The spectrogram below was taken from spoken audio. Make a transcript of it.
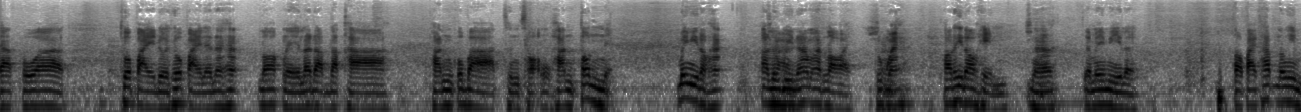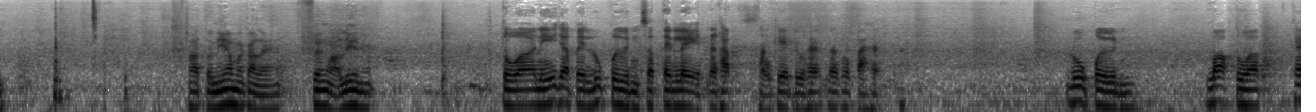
ยากเพราะว่าทั่วไปโดยทั่วไปแล้วนะฮะลอกในระดับราคาพันกว่าบาทถึงสองพันต้นเนี่ย ไม่มีหรอกฮะ อลูมิเนียมอัดลอยถูกไหมเท่าที่เราเห็นนะฮะจะไม่มีเลย ต่อไปครับน้องหิมถอดตัวนี้ออกมาก่อนเลยครับเฟืองหล่อลื่นครับตัวนี้จะเป็นลูกปืนสเตนเลสนะครับ สังเกตดูฮะนั่งเข้าไปฮะลูกปืน ลอกตัวแค่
